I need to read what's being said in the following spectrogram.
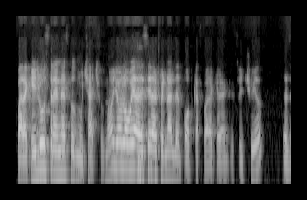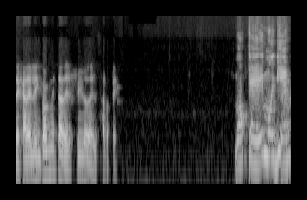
para que ilustren estos muchachos, ¿no? Yo lo voy a decir al final del podcast para que vean que estoy chido. Les dejaré la incógnita del filo del sartén. Ok, muy bien.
